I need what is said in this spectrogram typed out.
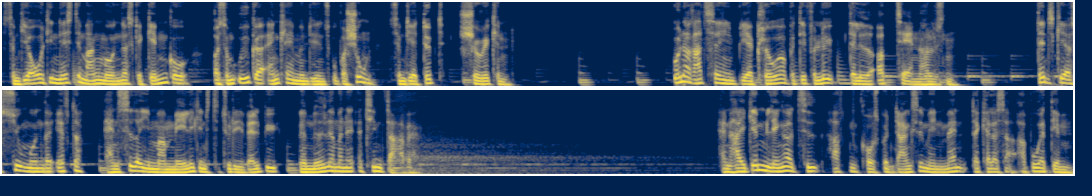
som de over de næste mange måneder skal gennemgå, og som udgør anklagemyndighedens operation, som de har døbt Shuriken. Under retssagen bliver jeg klogere på det forløb, der leder op til anholdelsen. Den sker syv måneder efter, at han sidder i Imam Malik Instituttet i Valby med medlemmerne af Team Darva. Han har igennem længere tid haft en korrespondence med en mand, der kalder sig Abu Adem.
